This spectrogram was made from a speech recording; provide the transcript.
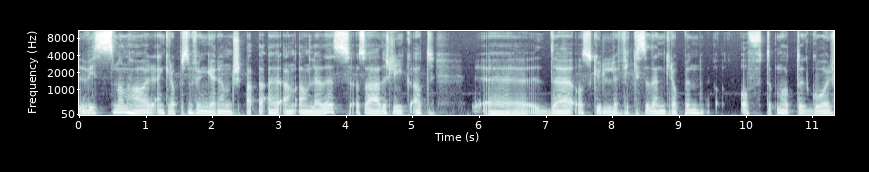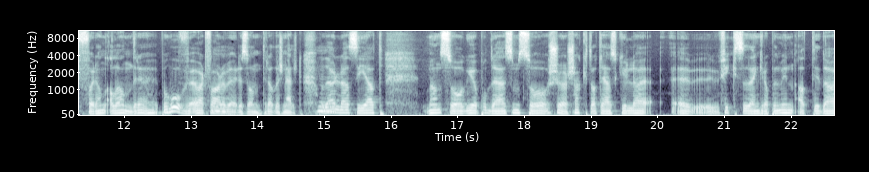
hvis man har en kropp som fungerer an an annerledes, så er det slik at det å skulle fikse den kroppen ofte på en måte går foran alle andre behov. I hvert fall har det vært sånn tradisjonelt. Og det vil da si at man så jo på det som så sjølsagt at jeg skulle eh, fikse den kroppen min, at de da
